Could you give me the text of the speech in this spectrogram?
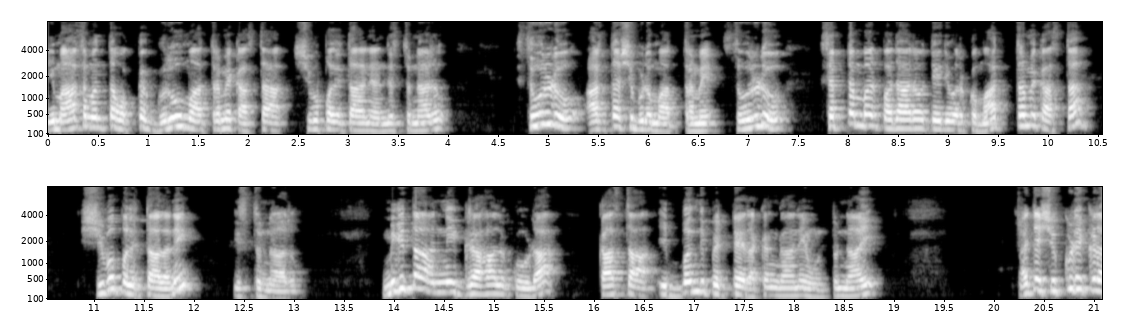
ఈ మాసమంతా ఒక్క గురువు మాత్రమే కాస్త శుభ ఫలితాలని అందిస్తున్నారు. సూర్యుడు అర్ధశుభుడు మాత్రమే. సూర్యుడు సెప్టెంబర్ పదహారవ తేదీ వరకు మాత్రమే కాస్త శుభ ఫలితాలని ఇస్తున్నారు. మిగతా అన్ని గ్రహాలు కూడా కాస్త ఇబ్బంది పెట్టే రకంగానే ఉంటున్నాయి. అయితే శుక్రుడు ఇక్కడ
